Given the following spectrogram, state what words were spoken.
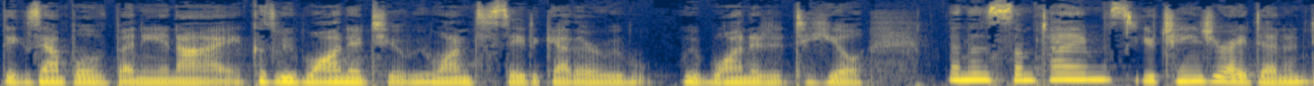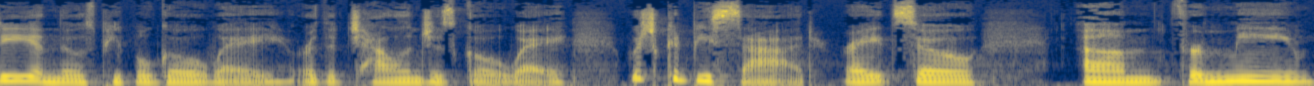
The example of Benny and I, because we wanted to, we wanted to stay together, we, we wanted it to heal. And then sometimes you change your identity and those people go away or the challenges go away, which could be sad, right? So um, for me,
